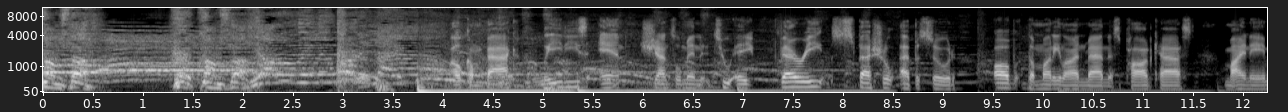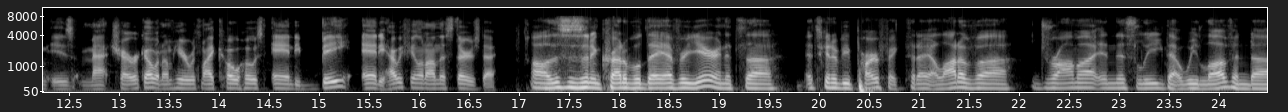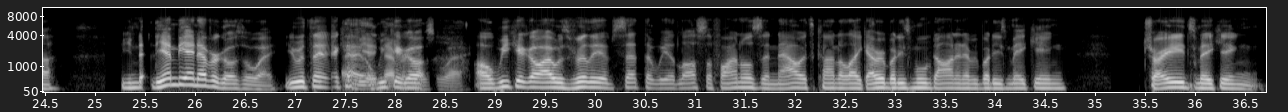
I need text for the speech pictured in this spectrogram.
comes the, here comes the, y'all don't really want it like Welcome back, ladies and gentlemen, to a very special episode of the Moneyline Madness podcast. My name is Matt Chirico, and I'm here with my co-host Andy B. Andy, how are we feeling on this Thursday? Oh, this is an incredible day every year, and it's uh, it's gonna be perfect today. A lot of uh drama in this league that we love, and uh, you, the NBA never goes away. You would think, hey, a week ago, a week ago, I was really upset that we had lost the finals, and now it's kind of like everybody's moved on and everybody's making trades, making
